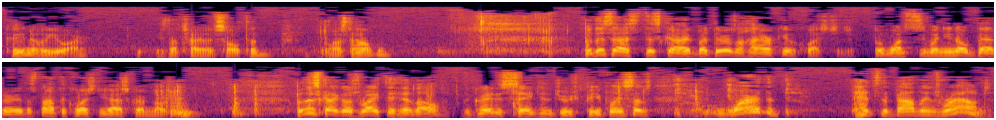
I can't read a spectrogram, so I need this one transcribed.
Because you know who you are. He's not trying to insult him. He wants to help him. But this asks this guy, but there is a hierarchy of questions. But once when you know better, that's not the question you ask Rav Moshe. But this guy goes right to Hillel, the greatest sage of the Jewish people. He says, Why are the heads of the Babylonians round?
